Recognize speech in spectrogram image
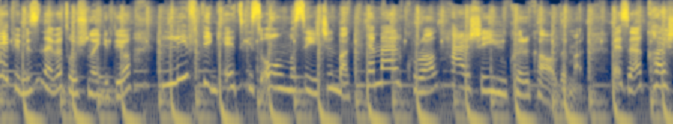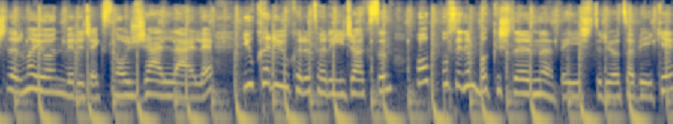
hepimizin evet hoşuna gidiyor. Lifting etkisi olması için bak temel kural her şeyi yukarı kaldırmak. Mesela kaşlarına yön vereceksin o jellerle. Yukarı yukarı tarayacaksın. Hop bu senin bakışlarını değiştiriyor tabii ki.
